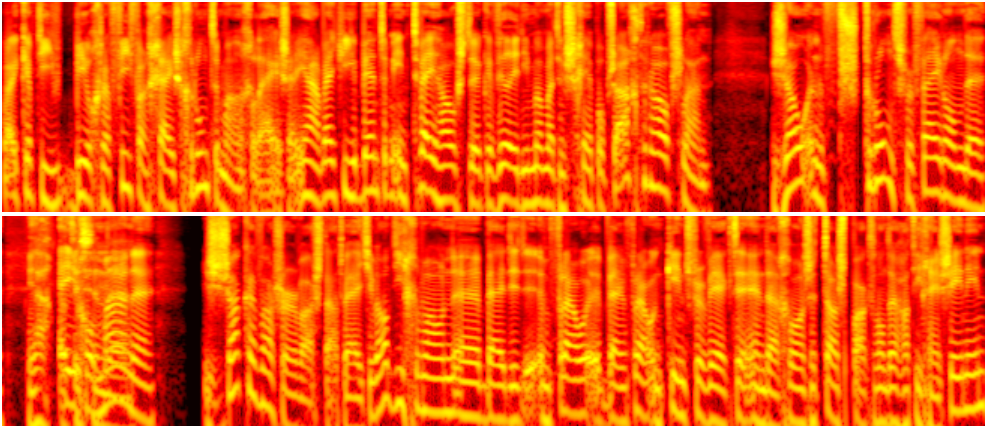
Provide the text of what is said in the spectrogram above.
Maar ik heb die biografie van Gijs Groenteman gelezen. Ja, weet je, je bent hem in twee hoofdstukken, wil je die man met een schep op zijn achterhoofd slaan. Zo'n strontvervelende, ja, egomane... Een, uh zakkenwasser was dat, weet je wel. Die gewoon uh, bij, de, een vrouw, eh, bij een vrouw een kind verwekte... en daar gewoon zijn tas pakt, want daar had hij geen zin in.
